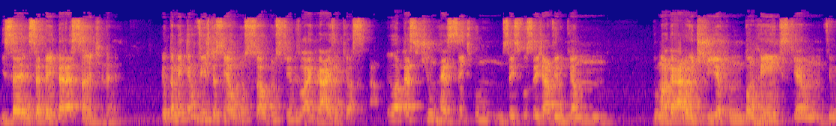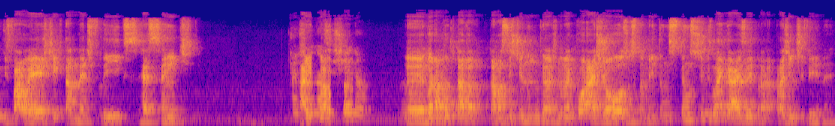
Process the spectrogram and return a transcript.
Isso é, isso é bem interessante, né? Eu também tenho visto, assim, alguns, alguns filmes legais aqui. Eu, eu até assisti um recente, que não sei se vocês já viram, que é um de uma garotia com Tom Hanks, que é um filme de faroeste que está no Netflix, recente. Acho Aí, que eu não assisti, não. É, agora há pouco estava tava assistindo um que não é Corajosos também, uns, tem uns filmes legais aí para a gente ver, né?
